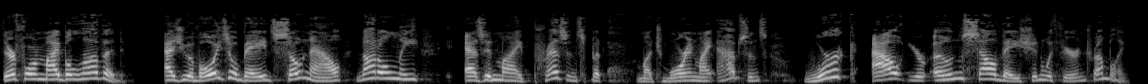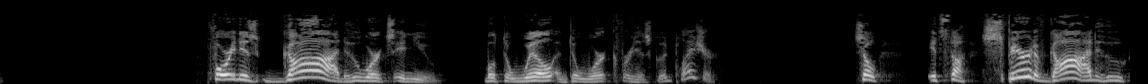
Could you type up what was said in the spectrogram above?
Therefore, my beloved, as you have always obeyed, so now, not only as in my presence, but much more in my absence, work out your own salvation with fear and trembling. For it is God who works in you both to will and to work for his good pleasure. So it's the Spirit of God who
